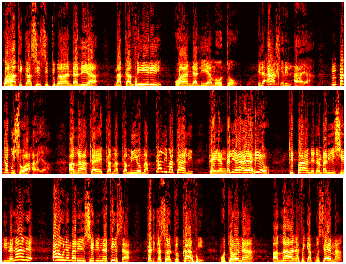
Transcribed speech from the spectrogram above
kwa hakika sisi tumewaandalia makafiri kuwaandalia moto. Ila akhiri laya mpaka mwisho wa aya. Allah akaweka makamio makali makali kaiangalia aya hiyo kipande nambari ishirini na nane au nambari ishirini na tisa katika suratu kafi utaona allah anafika kusema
